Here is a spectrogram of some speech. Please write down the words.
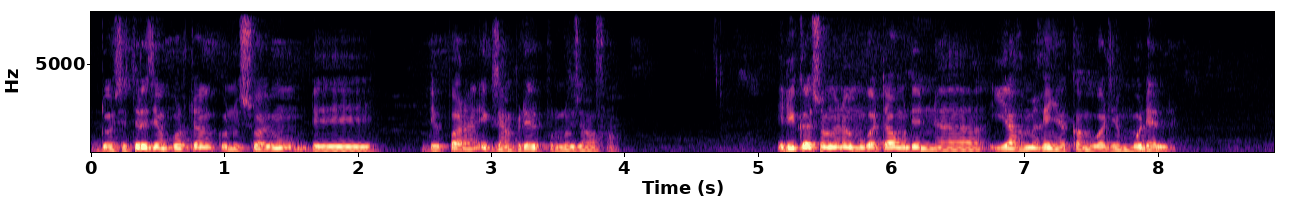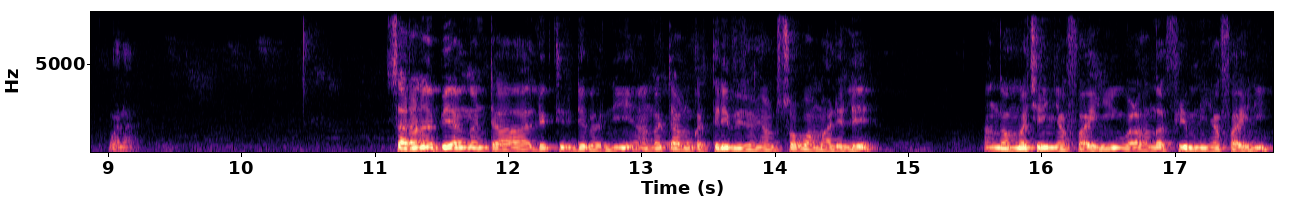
Donc c'est très important que nous soyons des, des parents exemplaires pour nos enfants éducation ngana muga taxunden uh, yaxmexe kam wogati model, voilà. Sarana be anganta lecture deberni anga taxunu ka télévision ñaatu ya soxbama lele anga matini ña fayini wala anga film ni ña fayini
